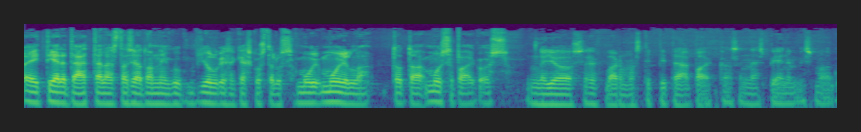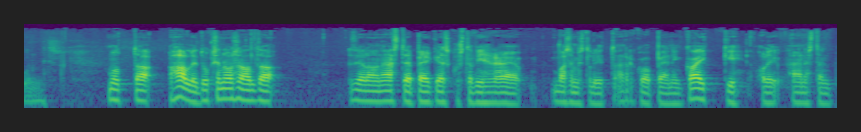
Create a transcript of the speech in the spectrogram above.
ei tiedetä, että tällaiset asiat on niin kuin julkisessa keskustelussa muilla, tota, muissa paikoissa. No joo, se varmasti pitää paikkaansa näissä pienemmissä maakunnissa. Mutta hallituksen osalta siellä on SDP, keskusta, vihreä, vasemmistoliitto, RKP, niin kaikki oli äänestänyt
